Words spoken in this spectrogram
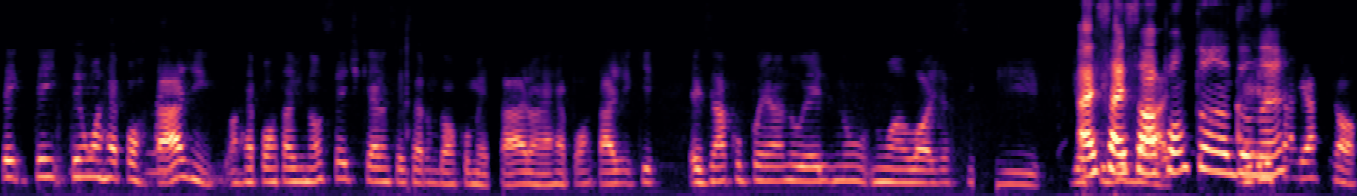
tem, tem, tem uma reportagem, uma reportagem, não sei de que era, não sei se era um documentário, uma reportagem que eles iam acompanhando ele num, numa loja assim de Aí sai só apontando, aí né? Tá assim, ó,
